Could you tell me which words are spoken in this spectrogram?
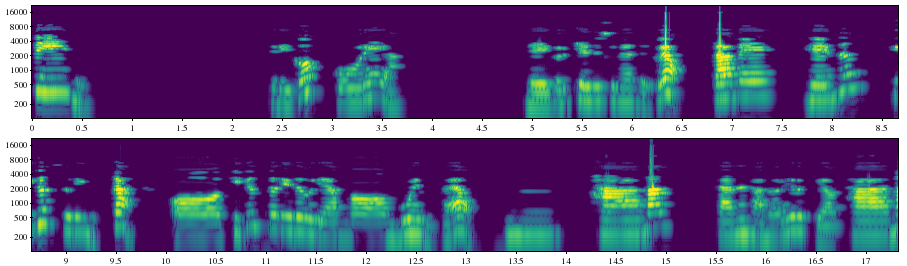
띠는 그리고 고래야 네, 그렇게 해주시면 되고요. 그 다음에 얘는 디귿 소리니까 어, 디귿 소리를 우리 한번 뭐 해볼까요? 음, 다마라는 단어를 해볼게요. 다마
